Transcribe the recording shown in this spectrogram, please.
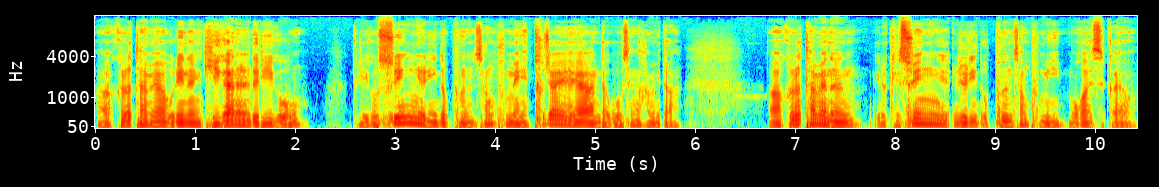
어, 그렇다면 우리는 기간을 늘리고 그리고 수익률이 높은 상품에 투자해야 한다고 생각합니다. 아, 그렇다면은 이렇게 수익률이 높은 상품이 뭐가 있을까요?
